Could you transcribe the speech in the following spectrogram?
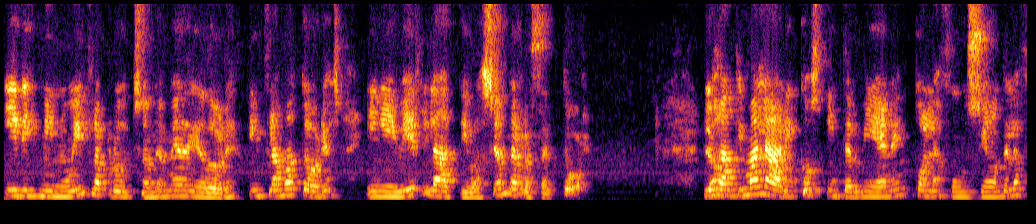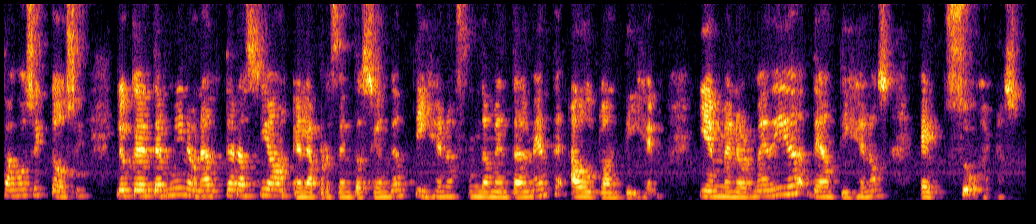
y disminuir la producción de mediadores inflamatorios, inhibir la activación del receptor. Los antimaláricos intervienen con la función de la fagocitosis, lo que determina una alteración en la presentación de antígenos, fundamentalmente autoantígenos, y en menor medida de antígenos exógenos.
